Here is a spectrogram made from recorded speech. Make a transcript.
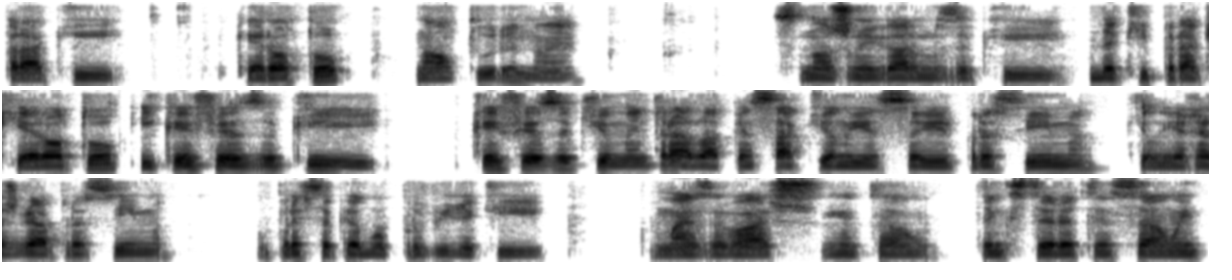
para aqui, que era o topo, na altura, não é? Se nós ligarmos aqui, daqui para aqui era o topo, e quem fez aqui, quem fez aqui uma entrada a pensar que ele ia sair para cima, que ele ia rasgar para cima, o preço acabou por vir aqui mais abaixo, então tem que se ter atenção em,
